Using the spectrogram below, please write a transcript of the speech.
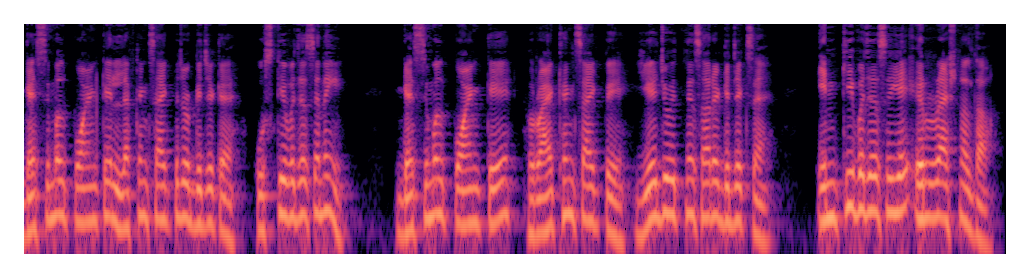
डेसिमल पॉइंट के लेफ़्ट हैंड साइड पे जो डिजिट है, उसकी वजह से नहीं। डेसिमल पॉइंट के राइट हैंड साइड पे ये जो इतने सारे डिजिट्स हैं, इनकी वजह से ये इेशनल था।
